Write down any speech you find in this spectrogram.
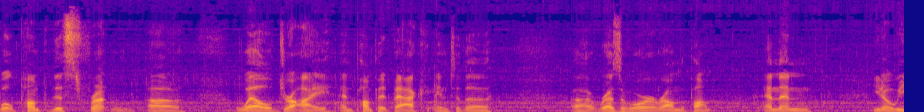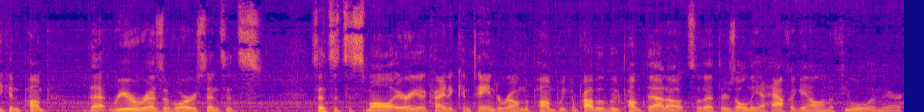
will pump this front uh, well dry and pump it back into the uh, reservoir around the pump. And then, you know, we can pump that rear reservoir since it's since it's a small area kind of contained around the pump, we can probably pump that out so that there's only a half a gallon of fuel in there.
